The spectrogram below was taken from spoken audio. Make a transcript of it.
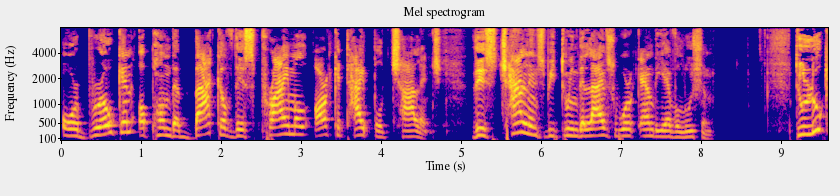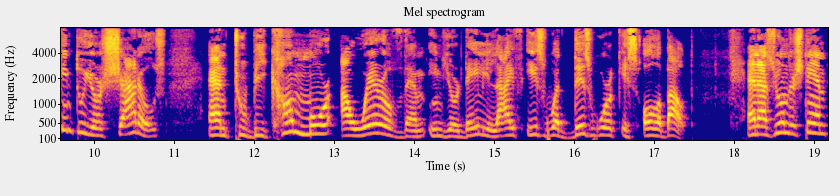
or broken upon the back of this primal archetypal challenge. This challenge between the life's work and the evolution. To look into your shadows and to become more aware of them in your daily life is what this work is all about. And as you understand,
